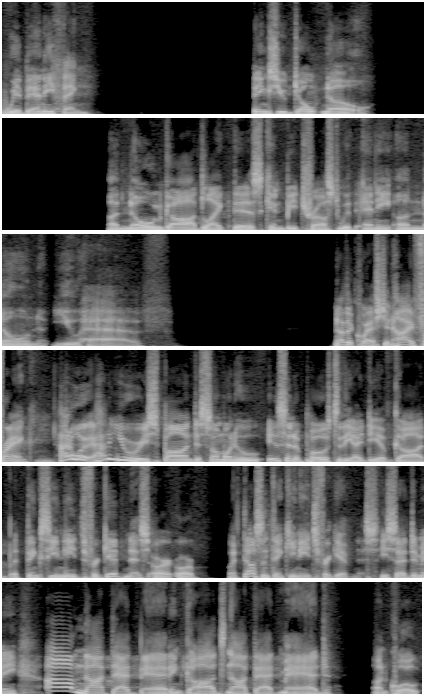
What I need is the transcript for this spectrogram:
with anything. Things you don't know. A known God like this can be trusted with any unknown you have. Another question. Hi, Frank. How do, I, how do you respond to someone who isn't opposed to the idea of God but thinks he needs forgiveness or, or but doesn't think he needs forgiveness? He said to me, I'm not that bad and God's not that mad, unquote.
